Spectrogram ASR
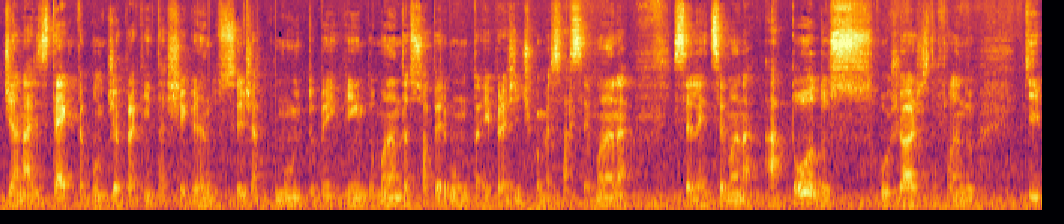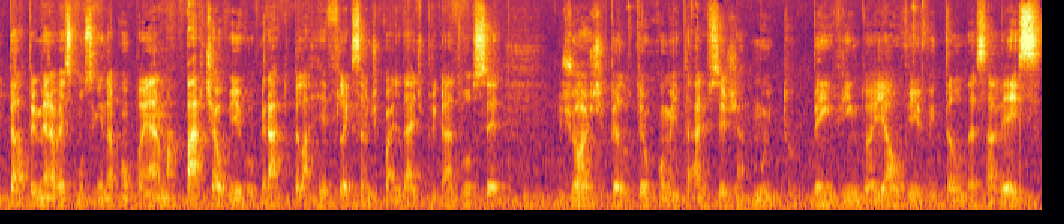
de análise técnica. Bom dia para quem está chegando, seja muito bem-vindo. Manda sua pergunta aí para a gente começar a semana. Excelente semana a todos. O Jorge está falando que pela primeira vez conseguindo acompanhar uma parte ao vivo. Grato pela reflexão de qualidade. Obrigado você, Jorge, pelo teu comentário. Seja muito bem-vindo aí ao vivo. Então, dessa vez,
